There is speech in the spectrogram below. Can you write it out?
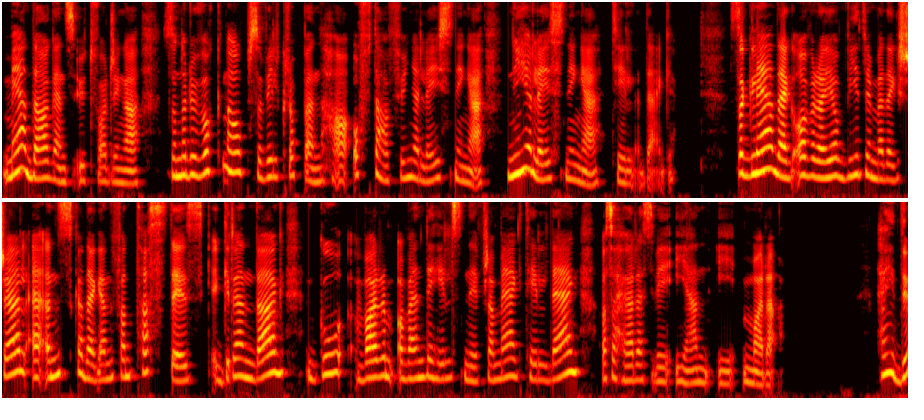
med dagens utfordringer, så når du våkner opp, så vil kroppen ha, ofte ha funnet løsninger, nye løsninger til deg. Så gled deg over å jobbe videre med deg sjøl. Jeg ønsker deg en fantastisk grønn dag. God, varm og vennlig hilsen fra meg til deg, og så høres vi igjen i morgen. Hei, du!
